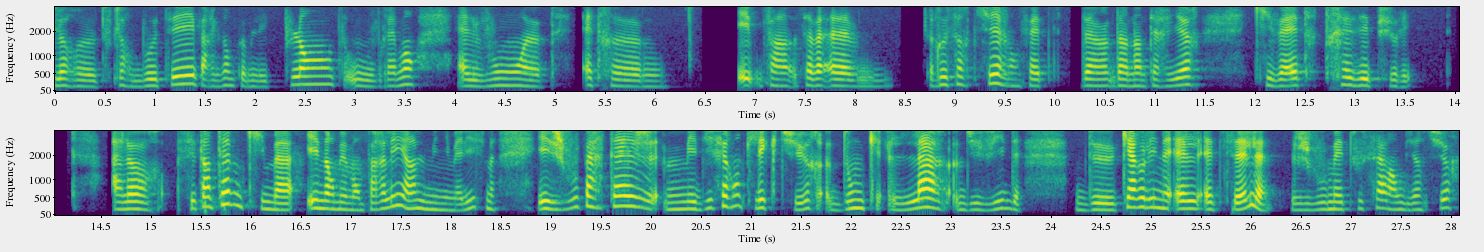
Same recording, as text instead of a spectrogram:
leur, euh, toute leur beauté, par exemple comme les plantes, où vraiment elles vont être... enfin, ça va ressortir en fait d'un intérieur qui va être très épuré. Alors, c'est un thème qui m'a énormément parlé, hein, le minimalisme, et je vous partage mes différentes lectures. Donc, L'art du vide de Caroline L. Hetzel. Je vous mets tout ça, hein, bien sûr,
